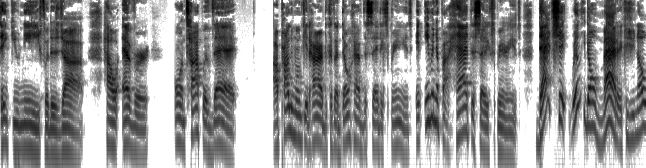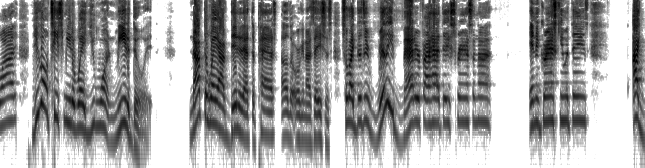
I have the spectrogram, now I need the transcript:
think you need for this job. However, on top of that, I probably won't get hired because I don't have the said experience. And even if I had the said experience, that shit really don't matter because you know why? You're gonna teach me the way you want me to do it. Not the way I did it at the past other organizations. So like, does it really matter if I had the experience or not? In the grand scheme of things, I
